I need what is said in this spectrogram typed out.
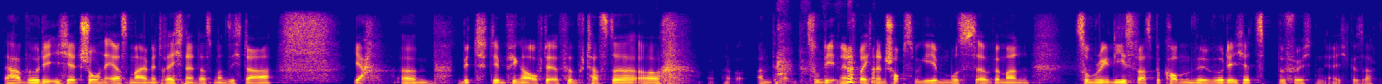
da würde ich jetzt schon erstmal mit rechnen, dass man sich da ja ähm, mit dem Finger auf der F5-Taste äh, zu den entsprechenden Shops begeben muss, äh, wenn man zum Release was bekommen will, würde ich jetzt befürchten, ehrlich gesagt.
